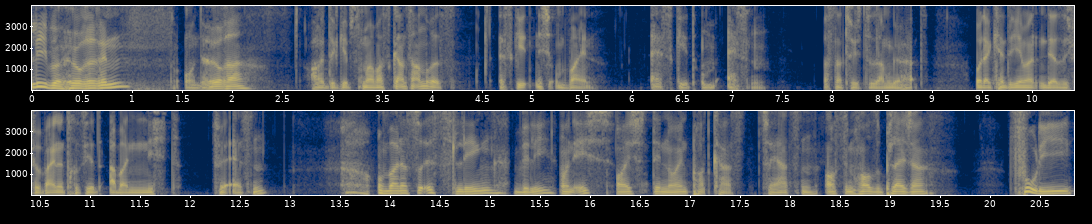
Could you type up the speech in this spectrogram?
Liebe Hörerinnen und Hörer, heute gibt's mal was ganz anderes. Es geht nicht um Wein, es geht um Essen, was natürlich zusammengehört. Oder kennt ihr jemanden, der sich für Wein interessiert, aber nicht für Essen? Und weil das so ist, legen Willi und ich euch den neuen Podcast zu Herzen aus dem Hause Pleasure. Foodie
